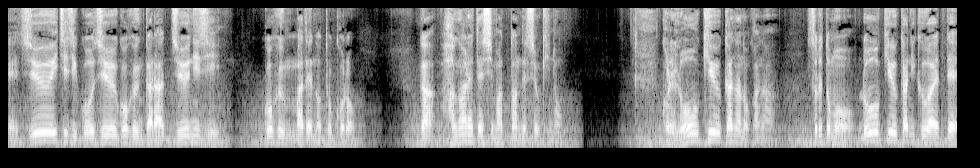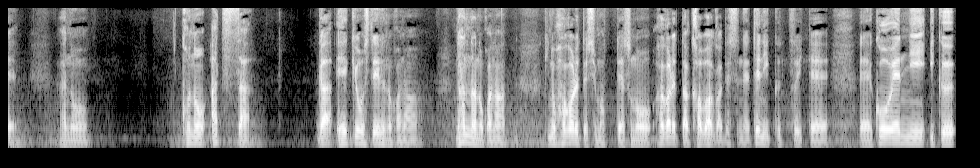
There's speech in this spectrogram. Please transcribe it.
えー11時55分から12時5分までのところが剥がれてしまったんですよ、昨日。これ老朽化なのかな？それとも老朽化に加えて、あの、この暑さが影響しているのかな？何なのかな？昨日剥がれてしまって、その剥がれた皮がですね、手にくっついて、えー公園に行く、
